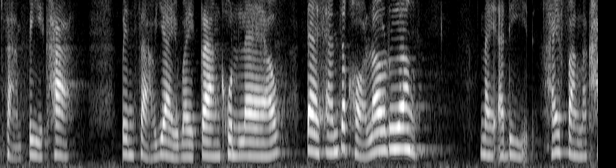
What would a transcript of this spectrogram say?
33 ปีค่ะ เป็นสาวใหญ่วัยกลางคนแล้ว แต่ฉันจะขอเล่าเรื่องในอดีตให้ฟังนะค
